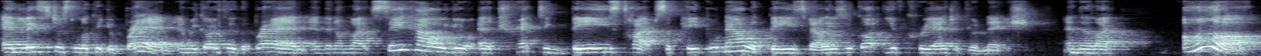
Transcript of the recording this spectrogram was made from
And let's just look at your brand. And we go through the brand. And then I'm like, see how you're attracting these types of people now with these values you've got? You've created your niche. And they're like, ah,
